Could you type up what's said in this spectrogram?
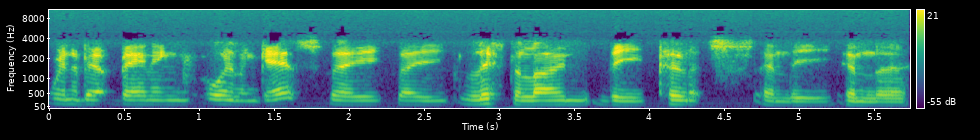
went about banning oil and gas, they they left alone the permits and the and the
